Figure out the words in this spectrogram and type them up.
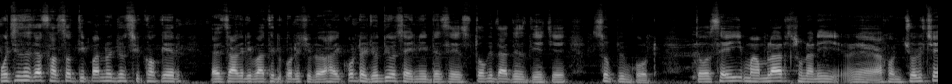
পঁচিশ হাজার সাতশো তিপ্পান্ন জন শিক্ষকের চাকরি বাতিল করেছিল হাইকোর্টে, যদিও সেই নির্দেশে স্থগিতাদেশ দিয়েছে সুপ্রিম কোর্ট। তো সেই মামলার শুনানি এখন চলছে,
